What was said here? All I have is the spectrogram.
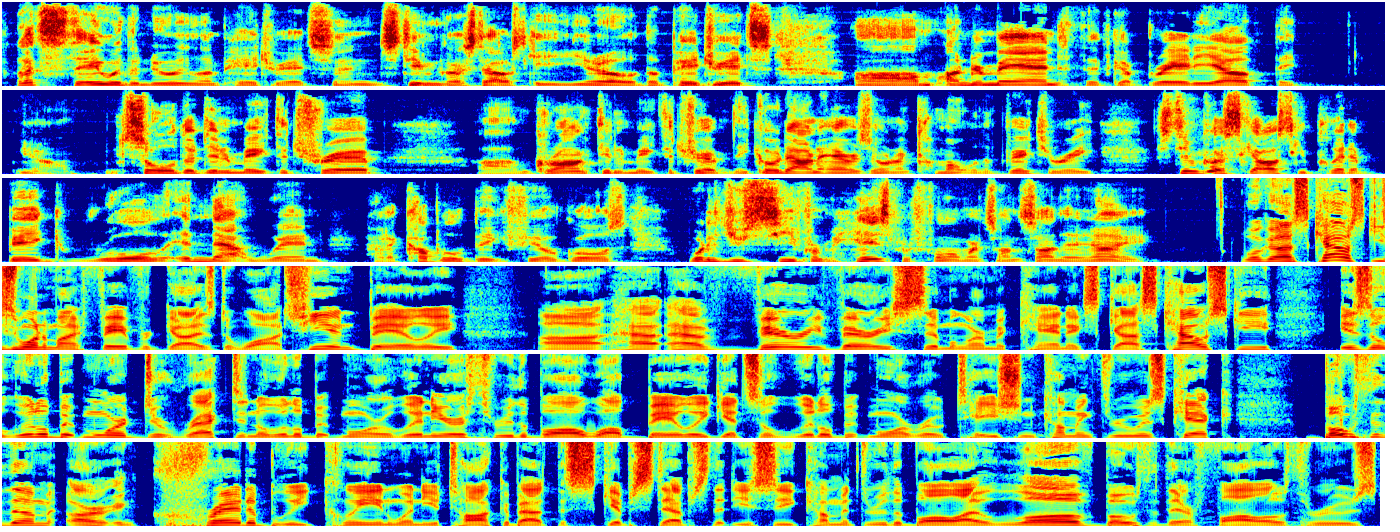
Let's stay with the New England Patriots and Stephen Gostkowski. You know, the Patriots um, undermanned. They've got Brady out. They, you know, Solder didn't make the trip. Um, Gronk didn't make the trip. They go down to Arizona and come out with a victory. Steve Gostkowski played a big role in that win, had a couple of big field goals. What did you see from his performance on Sunday night? Well, Gostkowski's one of my favorite guys to watch. He and Bailey uh, ha- have very, very similar mechanics. Gostkowski is a little bit more direct and a little bit more linear through the ball, while Bailey gets a little bit more rotation coming through his kick. Both of them are incredibly clean when you talk about the skip steps that you see coming through the ball. I love both of their follow throughs.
